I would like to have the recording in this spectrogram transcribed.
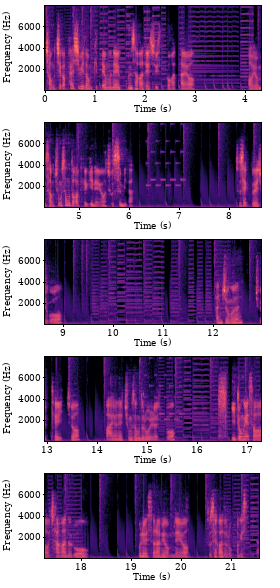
정치가 80이 넘기 때문에 군사가 될 수 있을 것 같아요. 어, 염상 충성도가 100이네요. 좋습니다. 수색도 해주고 한중은 주태 있죠. 마연의 충성도를 올려주고 이동해서 장안으로 보낼 사람이 없네요. 수색하도록 하겠습니다.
